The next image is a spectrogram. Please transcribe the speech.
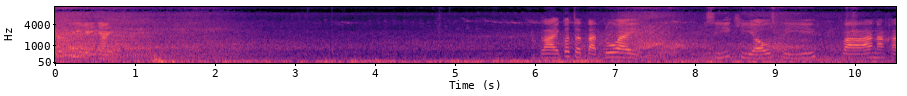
คัสซีใหญ่ๆลายก็จะตัดด้วยสีเขียวสีฟ้านะคะ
